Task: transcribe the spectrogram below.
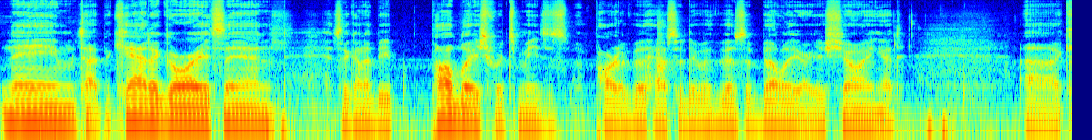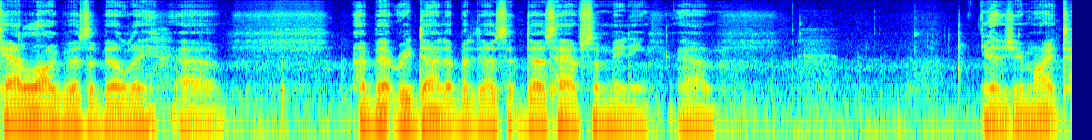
name, type of category it's in. Is it going to be published, which means it's part of it has to do with visibility. Are you showing it? Uh, catalog visibility. Uh, a bit redundant, but it does, it does have some meaning. Um, as you might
